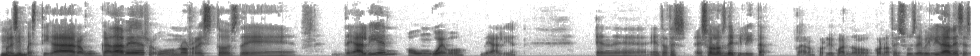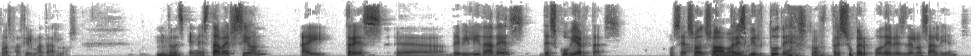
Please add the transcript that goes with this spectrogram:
Puedes investigar un cadáver, unos restos de, de alien o un huevo de alien. Eh, entonces, eso los debilita, claro, porque cuando conoces sus debilidades es más fácil matarlos. Entonces, en esta versión hay tres eh, debilidades descubiertas. O sea, son, son ah, tres virtudes, tres superpoderes de los aliens.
